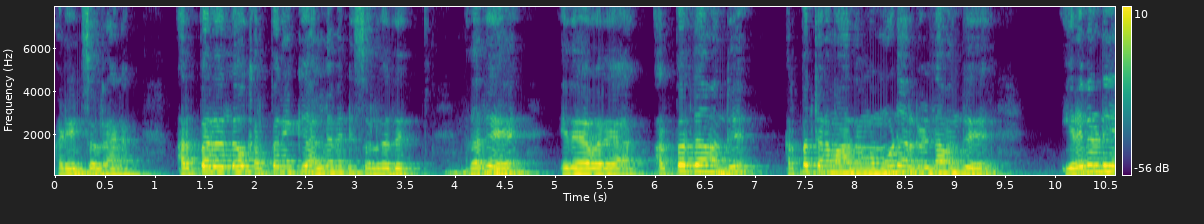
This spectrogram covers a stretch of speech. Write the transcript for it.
அப்படின்னு சொல்கிறாங்க அற்பரலோ கற்பனைக்கு அல்லவென்று சொல்வது. அதாவது இதை ஒரு அற்பர் தான் வந்து அற்பத்தனமானவங்க மூடர்கள் தான் வந்து இறைவனுடைய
